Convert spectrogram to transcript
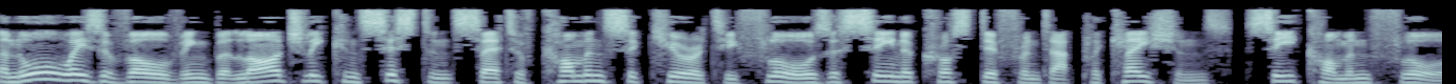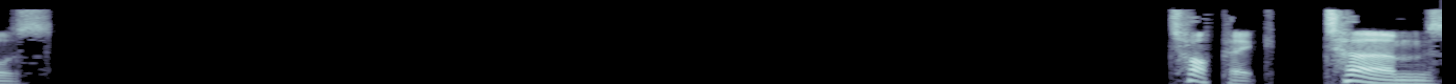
An always evolving but largely consistent set of common security flaws are seen across different applications, see common flaws. Topic: Terms.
